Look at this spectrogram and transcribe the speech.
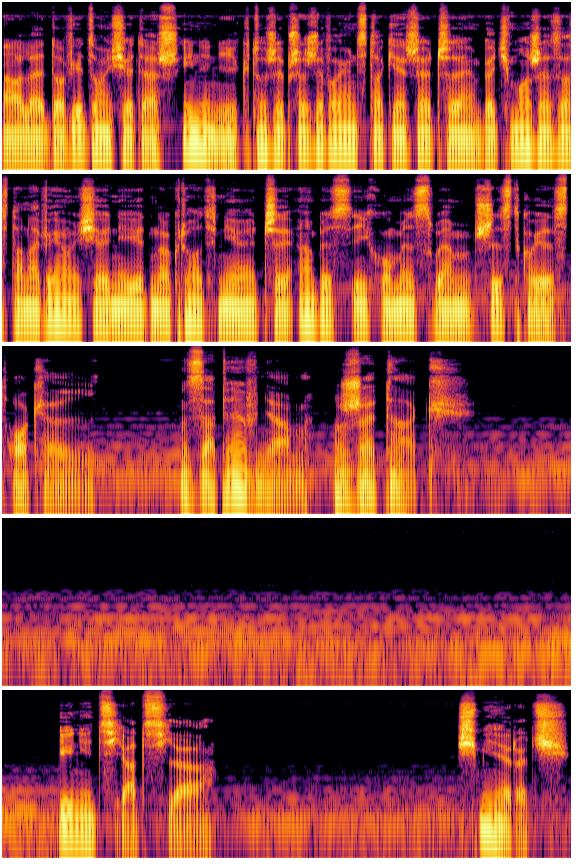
ale dowiedzą się też inni, którzy przeżywając takie rzeczy być może zastanawiają się niejednokrotnie, czy aby z ich umysłem wszystko jest ok. Zapewniam, że tak. Inicjacja Śmierć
